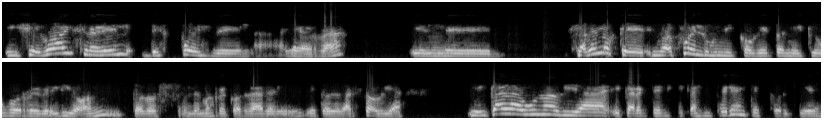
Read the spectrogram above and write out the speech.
Y llegó a Israel después de la guerra. Eh, sabemos que no fue el único gueto en el que hubo rebelión, todos solemos recordar el gueto de Varsovia, y en cada uno había eh, características diferentes porque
